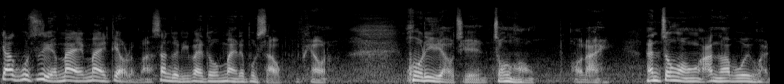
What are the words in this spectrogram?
压估值也卖卖掉了嘛，上个礼拜都卖了不少股票了，获利了结，中红，好来，咱中红安怎不会还？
